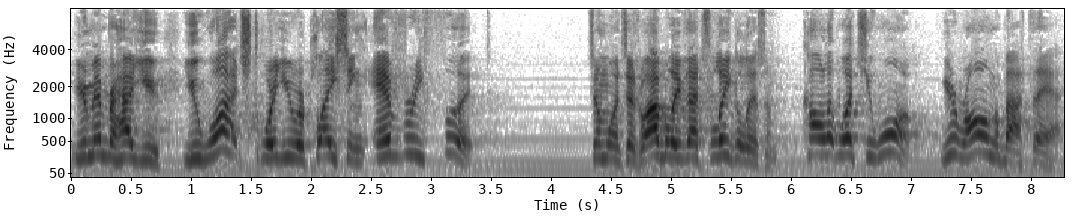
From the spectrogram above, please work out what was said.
you remember how you, you watched where you were placing every foot. Someone says, Well, I believe that's legalism. Call it what you want. You're wrong about that.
